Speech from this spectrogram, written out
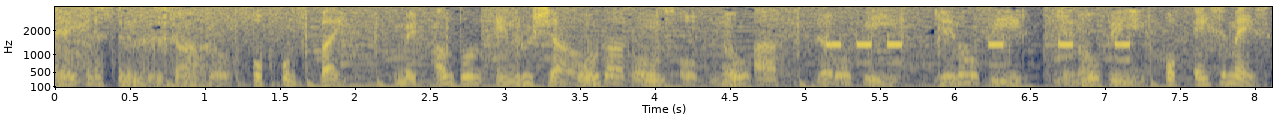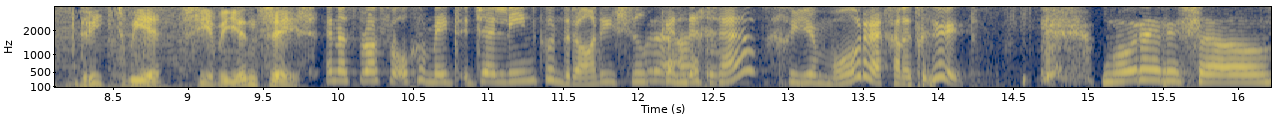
Jy is ingeskakel op Ontbyt met Anton en Rochelle. Kontak ons op 0844 104 104 of SMS 32716. En ons praat vanoggend met Jolene Kondradi sielkundige. Goeiemôre, gaan dit goed? Môre Rochelle,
